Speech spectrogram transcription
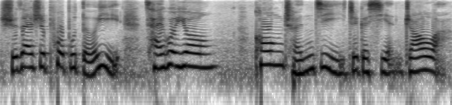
实在是迫不得已才会用空城计这个险招啊！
